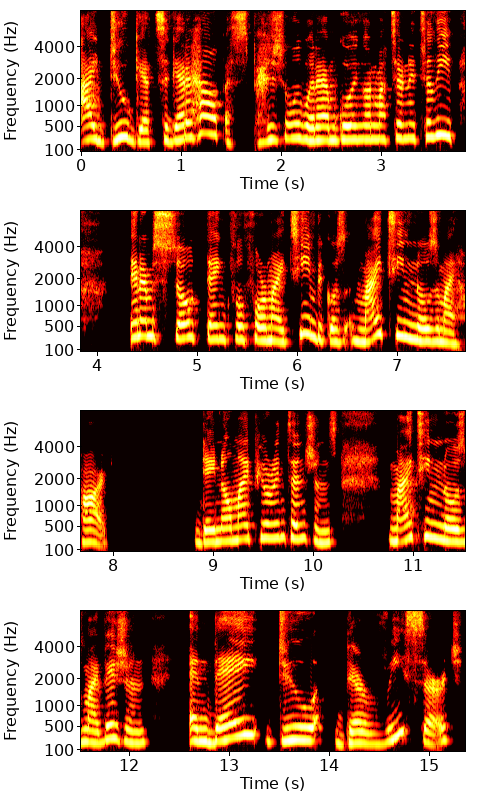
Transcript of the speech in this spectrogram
I do get to get help, especially when I'm going on maternity leave. And I'm so thankful for my team because my team knows my heart. They know my pure intentions. My team knows my vision and they do their research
